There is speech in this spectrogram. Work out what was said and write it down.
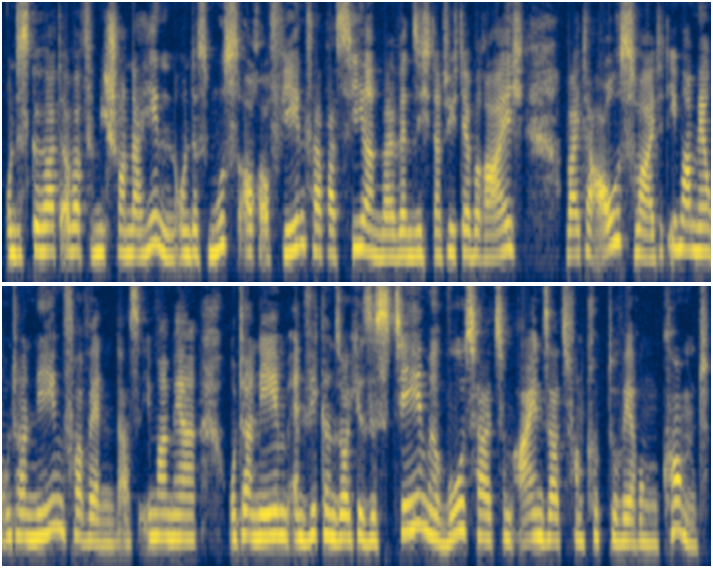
Und es gehört aber für mich schon dahin. Und es muss auch auf jeden Fall passieren, weil wenn sich natürlich der Bereich weiter ausweitet, immer mehr Unternehmen verwenden das, immer mehr Unternehmen entwickeln solche Systeme, wo es halt zum Einsatz von Kryptowährungen kommt.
